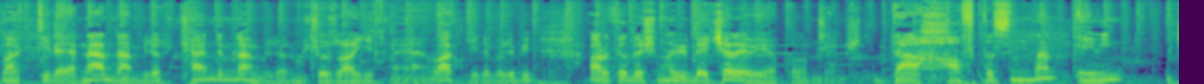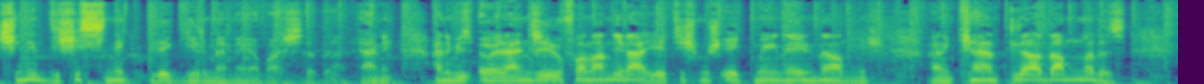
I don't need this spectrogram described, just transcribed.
Vaktiyle ya nereden biliyor? Kendimden biliyorum. Hiç uzağa gitme yani. Vaktiyle böyle bir arkadaşımla bir bekar evi yapalım demiştim. Daha haftasından evin içine dişi sinek bile girmemeye başladı. Yani hani biz öğrenci evi falan değil ha yetişmiş ekmeğini eline almış. Hani kentli adamlarız.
